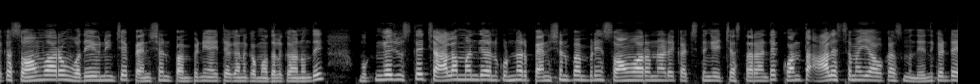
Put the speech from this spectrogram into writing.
ఇక సోమవారం ఉదయం నుంచే పెన్షన్ పంపిణీ అయితే కనుక మొదలు కానుంది. ముఖ్యంగా చూస్తే చాలా మంది అనుకుంటున్నారు పెన్షన్ పంపిణీ సోమవారం నాడే ఖచ్చితంగా ఇచ్చేస్తారంటే కొంత ఆలస్యం అయ్యే అవకాశం ఉంది. ఎందుకంటే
